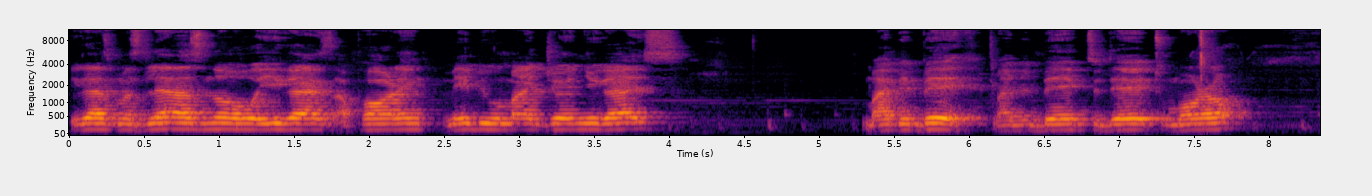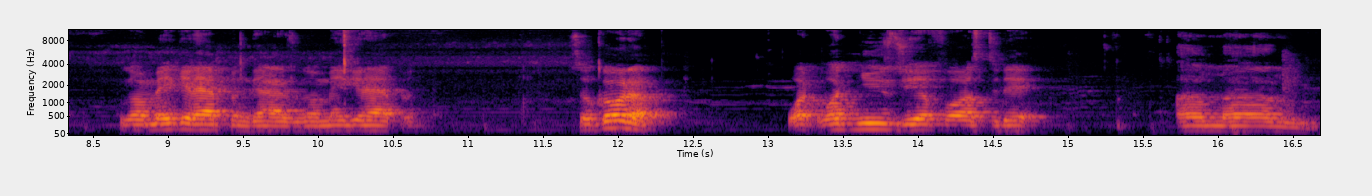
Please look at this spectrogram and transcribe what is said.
You guys must let us know where you guys are partying. Maybe we might join you guys. Might be big. Might be big today, tomorrow. We're going to make it happen, guys. We're going to make it happen. So, Koda, what, what news do you have for us today? Um. um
